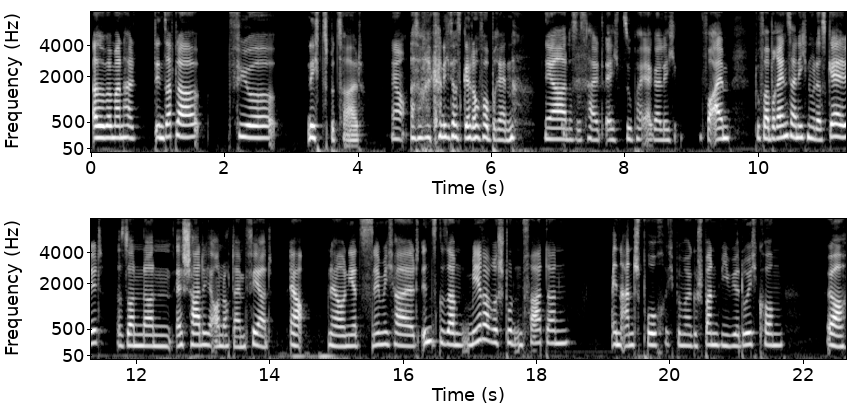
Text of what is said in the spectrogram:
Also wenn man halt den Sattler für nichts bezahlt. Ja. Also dann kann ich das Geld auch verbrennen. Ja, das ist halt echt super ärgerlich. Vor allem, du verbrennst ja nicht nur das Geld, sondern es schadet ja auch noch deinem Pferd. Ja, ja, und jetzt nehme ich halt insgesamt mehrere Stunden Fahrt dann in Anspruch. Ich bin mal gespannt, wie wir durchkommen. Ja,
